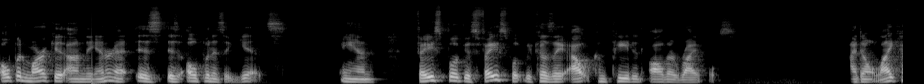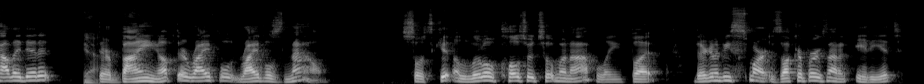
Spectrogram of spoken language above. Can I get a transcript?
open market on the internet is as open as it gets. And Facebook is Facebook because they outcompeted all their rivals. I don't like how they did it. Yeah. They're buying up their rival rivals now. So it's getting a little closer to a monopoly, but they're going to be smart. Zuckerberg's not an idiot.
